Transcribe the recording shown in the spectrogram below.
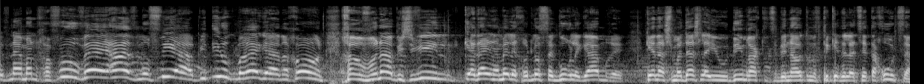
בפני המן חפור, ואז מופיע בדיוק ברגע הנכון חרבונה בשביל, כי עדיין המלך עוד לא סגור לגמרי, כן, השמדה של היהודים רק עצבנה אותו מספיק כדי לצאת החוצה.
